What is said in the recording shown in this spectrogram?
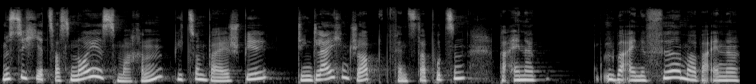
Müsste ich jetzt was Neues machen, wie zum Beispiel den gleichen Job, Fenster putzen, bei einer über eine Firma, bei einer,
